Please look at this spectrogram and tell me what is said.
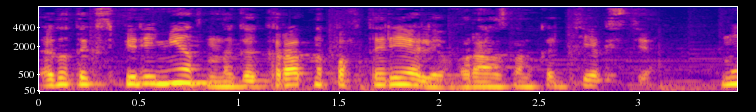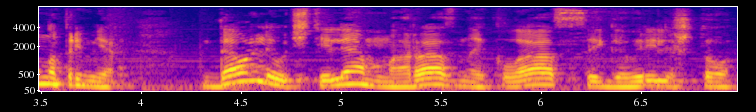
Этот эксперимент многократно повторяли в разном контексте. Ну, например, давали учителям разные классы и говорили, что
